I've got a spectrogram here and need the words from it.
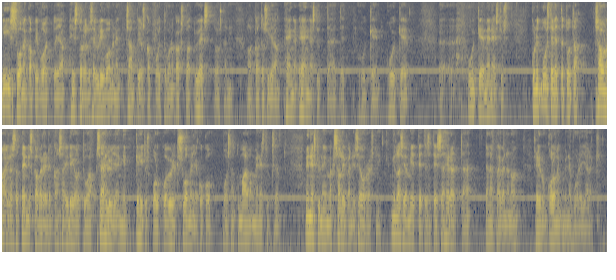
viisi Suomen Cupin voittoja, historiallisen ylivoimainen Champions Cup-voitto vuonna 2019, niin alkaa tosiaan hengästyttää, että, että huikea, huikea, äh, huikea menestys. Kun nyt muistelette tuota saunaillassa tenniskavereiden kanssa ideoitua sählyjengi kehityspolkua yhdeksi Suomen ja koko voisi sanoa, maailman menestyksen menestyneimmäksi salibändin seuraksi, niin millaisia mietteitä se teissä herättää tänä päivänä noin reilun 30 vuoden jälkeen?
